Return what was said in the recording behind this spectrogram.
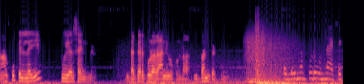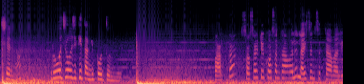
నాకు పెళ్ళయి టూ ఇయర్స్ అయింది మేడం. దగ్గరకు కూడా రానివ్వకుండా ఇబ్బంది పెడుతుంది. పెళ్ళైనప్పుడు ఉన్న ఎఫెక్షన్ రోజు రోజుకి తగ్గిపోతుంది. భర్త సొసైటీ కోసం కావాలి లైసెన్స్ కావాలి?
